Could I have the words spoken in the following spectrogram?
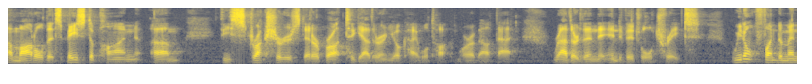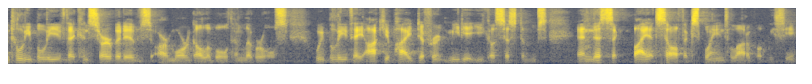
a model that's based upon um, the structures that are brought together, and Yochai will talk more about that, rather than the individual traits. We don't fundamentally believe that conservatives are more gullible than liberals. We believe they occupy different media ecosystems, and this by itself explains a lot of what we see.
